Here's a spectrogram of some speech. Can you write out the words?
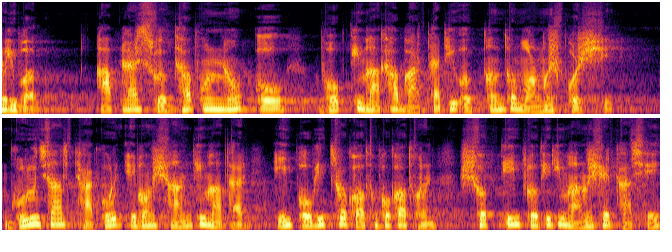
হরিবল আপনার শ্রদ্ধাপূর্ণ ও ভক্তিমাখা বার্তাটি অত্যন্ত মর্মস্পর্শী। গুরুচাঁদ ঠাকুর এবং শান্তি মাতার এই পবিত্র কথোপকথন সত্যিই প্রতিটি মানুষের কাছে,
